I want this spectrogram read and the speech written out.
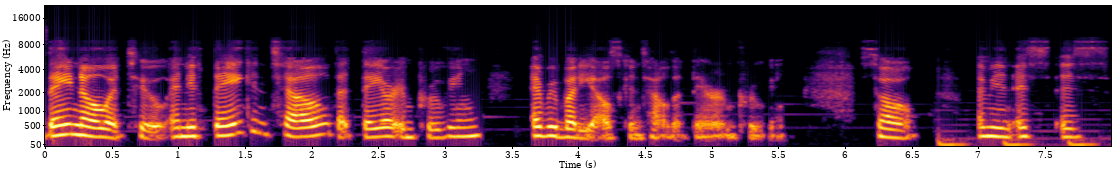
They know it too. And if they can tell that they are improving, everybody else can tell that they're improving. So, I mean, it's it's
